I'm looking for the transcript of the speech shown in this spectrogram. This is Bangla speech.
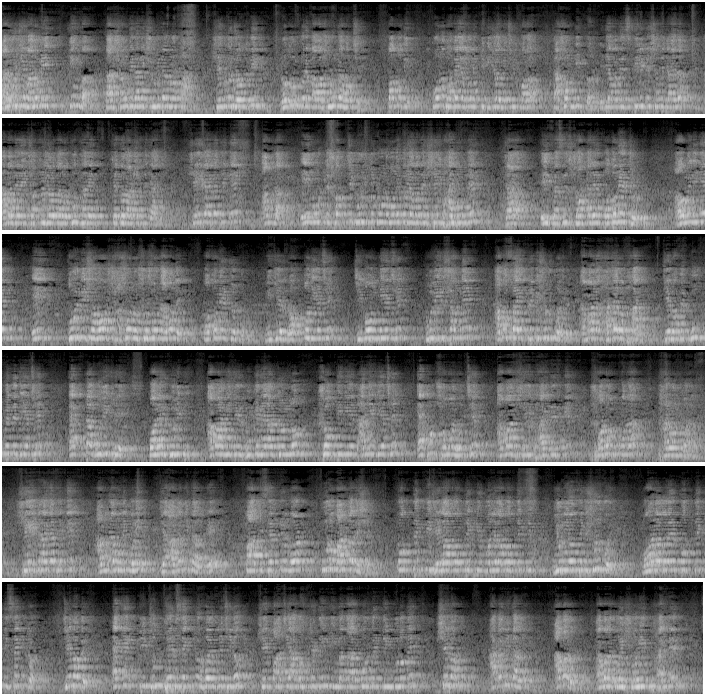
মানুষ যে মানবিক কিংবা তার সাংবিধানিক সুবিধাগুলো পায় সেগুলো যতদিন নতুন করে পাওয়া শুরু না হচ্ছে, ততদিন কোনোভাবেই এমন একটি বিজয় মিছিল করা প্রাসঙ্গিক নয়। এটি আমাদের স্পিরিটের সাথে যায় না, আমাদের এই ছাত্র জনতার অভ্যুত্থানের চেতনার সাথে যায় না। সেই জায়গা থেকে আমরা এই মুহূর্তে সবচেয়ে গুরুত্বপূর্ণ মনে করি আমাদের সেই ভাই বোনদের যারা এই ফ্যাসিস্ট সরকারের পতনের জন্য আওয়ামী লীগের এই দুর্বিসহ শাসন ও শোষণ আমলে পতনের জন্য নিজের রক্ত দিয়েছে, জীবন দিয়েছে, গুলির সামনে আবু সাইদ থেকে শুরু করে আমার হাজারো ভাই যেভাবে বুক পেতে দিয়েছে, একটা গুলি খেয়ে পরের গুলিটি আবার নিজের বুকে নেওয়ার জন্য শক্তি নিয়ে দাঁড়িয়ে গিয়েছে। এখন সময় হচ্ছে আমার সেই ভাইদেরকে স্মরণ করা, ধারণ করা। সেই জায়গা থেকে আমরা মনে করি যে আগামীকালকে পাঁচ সেপ্টেম্বর পুরো বাংলাদেশে প্রত্যেকটি জেলা, প্রত্যেকটি উপজেলা, প্রত্যেকটি ইউনিয়ন থেকে শুরু করে মহানগরের প্রত্যেকটি সেক্টর যেভাবে এক একটি যুদ্ধের সেক্টর হয়ে উঠেছিল, সেই পাঁচই আগস্টের দিন কিংবা তার পূর্বের দিনগুলোতে সেভাবে আগামীকালকে আবারও আমার ওই শহীদ ভাইদের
